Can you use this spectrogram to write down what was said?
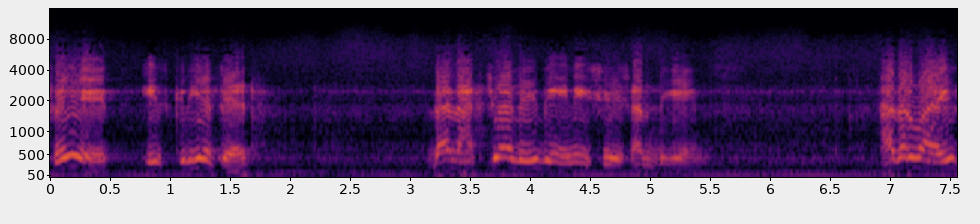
faith is created, then actually the initiation begins. Otherwise,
